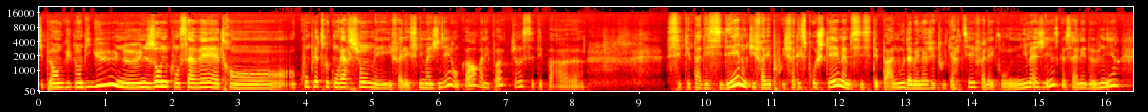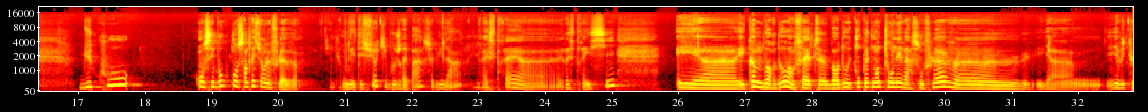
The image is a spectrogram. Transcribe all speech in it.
ambigu, une, zone qu'on savait être en, complète reconversion, mais il fallait se l'imaginer encore à l'époque. Hein, c'était pas C'était pas décidé, donc il fallait, il fallait se projeter, même si c'était pas à nous d'aménager tout le quartier, il fallait qu'on imagine ce que ça allait devenir. Du coup, on s'est beaucoup concentré sur le fleuve. On était sûr qu'il ne bougerait pas, celui-là. Il resterait, euh, resterait ici. Euh, et, comme Bordeaux, en fait, Bordeaux est complètement tourné vers son fleuve. Euh, il n'y avait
